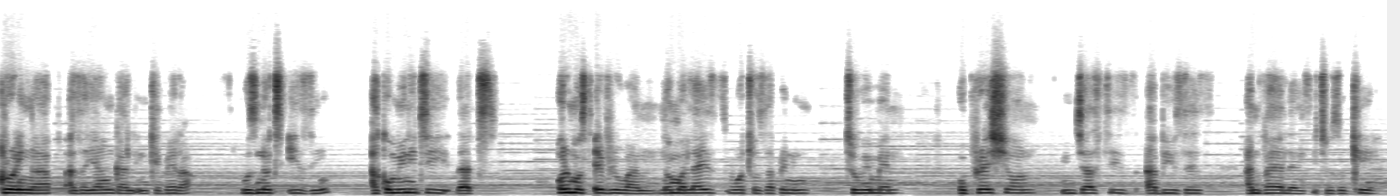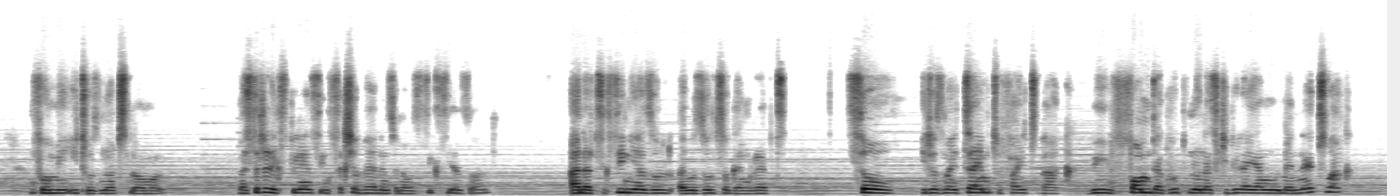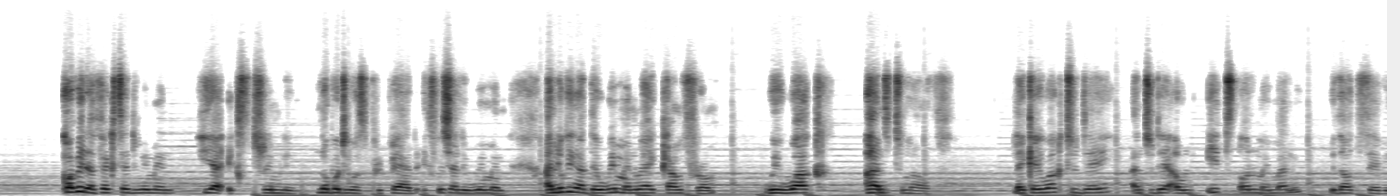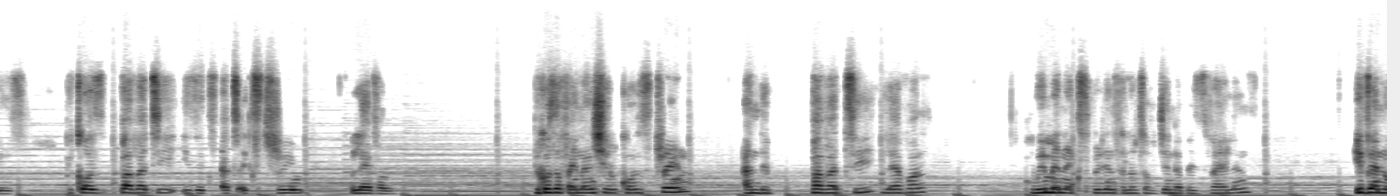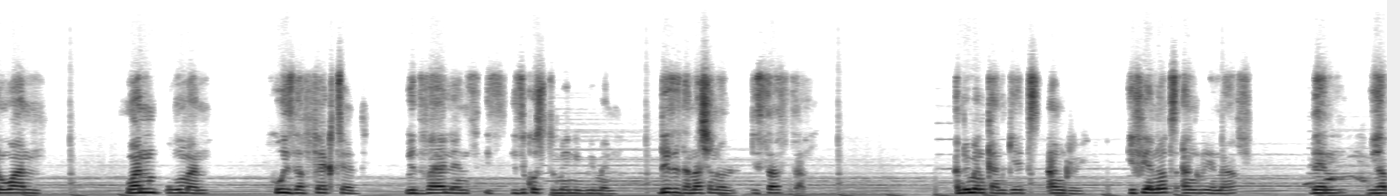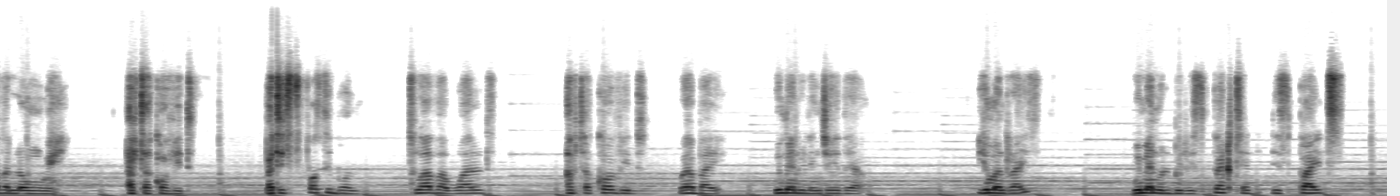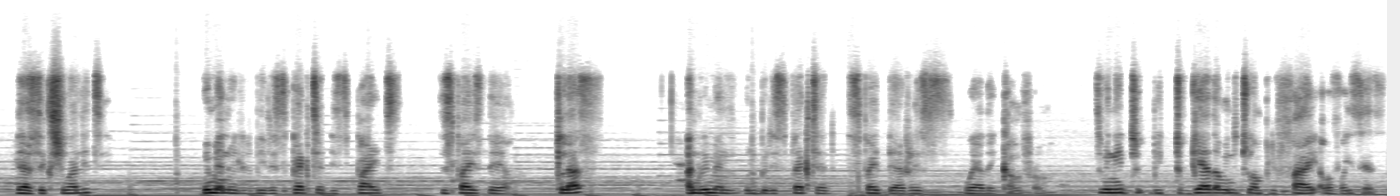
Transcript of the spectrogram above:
growing up as a young girl in Kibera was not easy. A community that almost everyone normalized what was happening to women oppression, injustice, abuses, and violence. It was okay. For me, it was not normal. I started experiencing sexual violence when I was six years old. And at 16 years old, I was also gang raped. So it was my time to fight back. We formed a group known as Kibera Young Women Network. COVID affected women here extremely. Nobody was prepared, especially women. And looking at the women where I come from, we work hand to mouth. Like I work today, and today I will eat all my money without savings because poverty is at extreme level. Because of financial constraint and the poverty level, women experience a lot of gender-based violence. Even one one woman who is affected with violence is, is equals to many women. This is a national disaster. And women can get angry. If you're not angry enough, then we have a long way after COVID. But it's possible to have a world after COVID whereby women will enjoy their human rights, women will be respected despite their sexuality, women will be respected despite despite their class, and women will be respected despite their race, where they come from. So we need to be together, we need to amplify our voices.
